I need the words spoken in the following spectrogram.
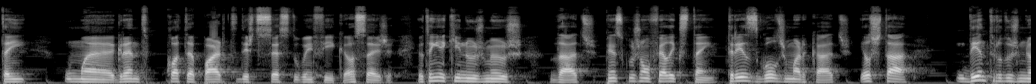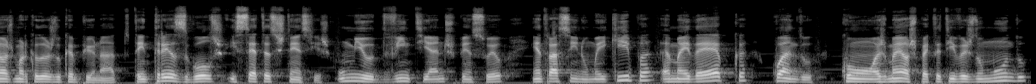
tem uma grande cota parte deste sucesso do Benfica. Ou seja, eu tenho aqui nos meus dados, penso que o João Félix tem 13 golos marcados. Ele está dentro dos melhores marcadores do campeonato, tem 13 golos e 7 assistências. Um miúdo de 20 anos, penso eu, entra assim numa equipa, a meio da época, quando com as maiores expectativas do mundo,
